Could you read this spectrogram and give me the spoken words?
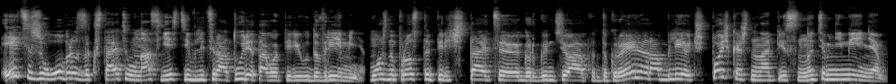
Эти же образы, кстати, у нас есть и в литературе того периода времени. Можно просто перечитать э, Гаргантюа Пантагруэля Рабле. Чуть позже, конечно, написано, но тем не менее.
